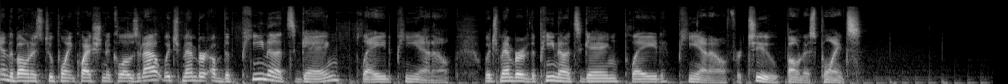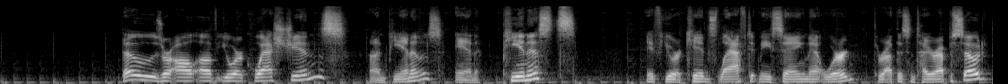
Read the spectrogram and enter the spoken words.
And the bonus two point question to close it out Which member of the Peanuts gang played piano? Which member of the Peanuts gang played piano for two bonus points? Those are all of your questions on pianos and pianists. If your kids laughed at me saying that word throughout this entire episode,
